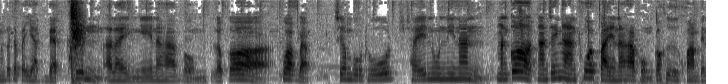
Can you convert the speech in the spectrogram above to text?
มันก็จะประหยัดแบตขึ้นอะไรอย่างนี้นะครับผม แล้วก็พวกแบบ เชื่อมบลูทูธใช้นู่นนี่นั่น มันก็การใช้งานทั่วไปนะครับผมก็คือความเป็น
